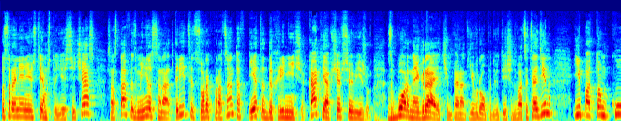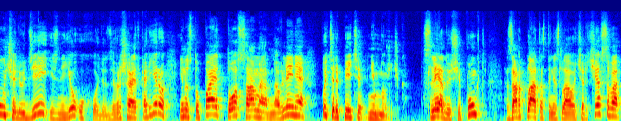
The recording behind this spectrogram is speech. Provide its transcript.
По сравнению с тем, что есть сейчас, состав изменился на 30-40%, и это дохренище. Как я вообще все вижу? Сборная играет чемпионат Европы 2021, и потом куча людей из нее уходит, завершает карьеру, и наступает то самое обновление «потерпите немножечко». Следующий пункт зарплата Станислава Черчесова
